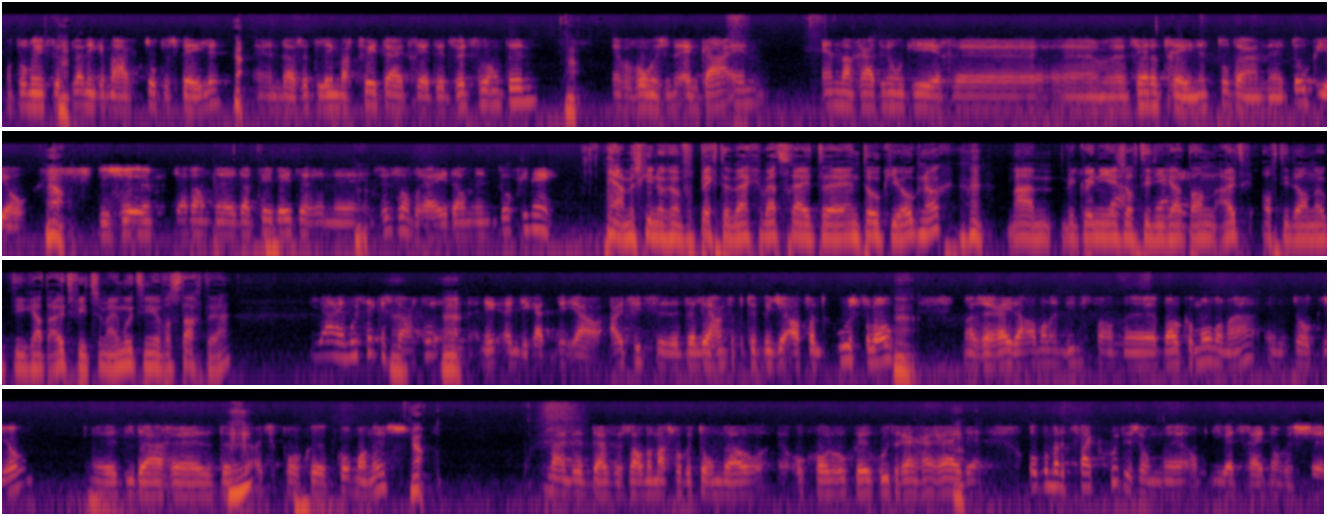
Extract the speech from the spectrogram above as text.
Want Tom heeft een planning gemaakt tot te spelen. En daar zitten alleen maar twee tijdritten in Zwitserland in. En vervolgens een NK in. En dan gaat hij nog een keer verder trainen tot aan Tokio. Ja. Dus ja, dan, dan kun je beter in, in Zwitserland rijden dan in Dauphiné. Ja, misschien nog een verplichte wegwedstrijd in Tokio ook nog. maar ik weet niet eens Ja, of hij die, ja, gaat dan uit, of die dan ook die gaat uitfietsen. Maar hij moet in ieder geval starten, hè? Ja, hij moet zeker starten. Ja. En, en je gaat ja, uitfietsen, dat hangt er een beetje af van het koersverloop. Maar ze rijden allemaal in dienst van uh, Bauke Mollema in Tokio. Uh, die daar uh, de Mhm. uitgesproken kopman is. Ja. Maar daar zal de Max Tom wel ook gewoon ook heel goed gaan gaan rijden. Ook omdat het vaak goed is om, eh, om die wedstrijd nog eens eh,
